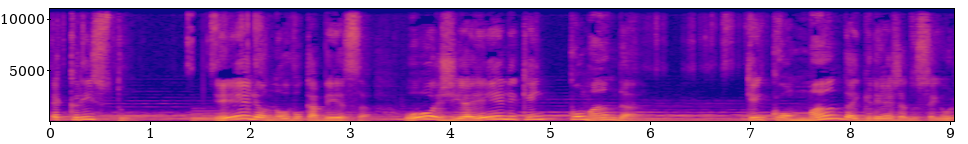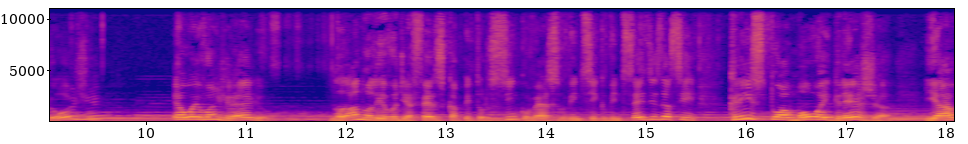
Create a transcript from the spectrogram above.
é Cristo. Ele é o novo cabeça. Hoje é Ele quem comanda. Quem comanda a igreja do Senhor hoje é o Evangelho. Lá no livro de Efésios, capítulo 5, verso 25 e 26, diz assim: Cristo amou a igreja e a,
